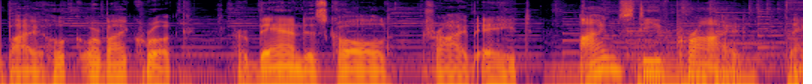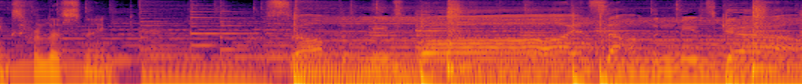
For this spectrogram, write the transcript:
By Hook or By Crook. Her band is called Tribe 8. I'm Steve Pride. Thanks for listening. Something boy and something girl.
